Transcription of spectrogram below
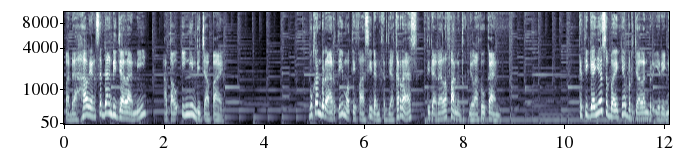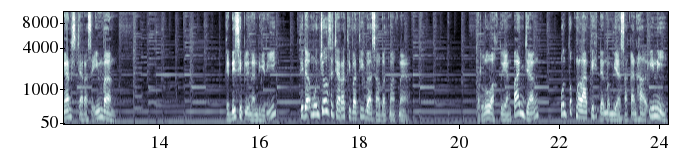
pada hal yang sedang dijalani atau ingin dicapai bukan berarti motivasi dan kerja keras tidak relevan untuk dilakukan. Ketiganya sebaiknya berjalan beriringan secara seimbang. Kedisiplinan diri tidak muncul secara tiba-tiba, sahabat makna. Perlu waktu yang panjang untuk melatih dan membiasakan hal ini.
